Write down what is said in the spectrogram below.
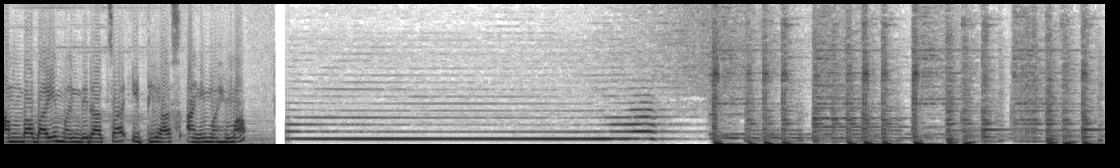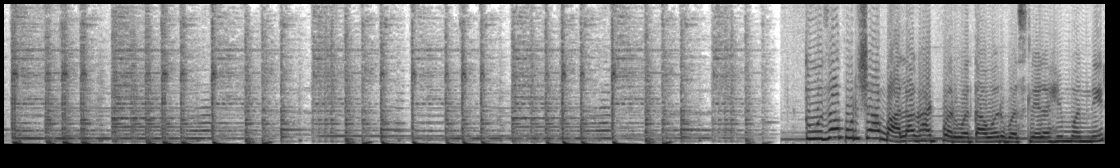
अंबाबाई मंदिराचा इतिहास आणि महिमा. कोल्हापूरच्या बालाघाट पर्वतावर बसलेलं हे मंदिर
